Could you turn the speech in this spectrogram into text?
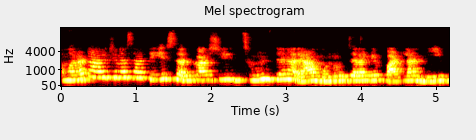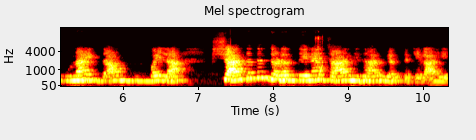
मराठा आरक्षणासाठी सरकारशी झुंज देणाऱ्या मनोज जरांगे पाटलांनी पुन्हा एकदा मुंबईला शांततेत धडक देण्याचा निधार व्यक्त केला आहे.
